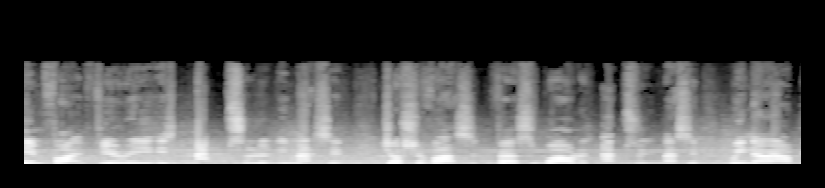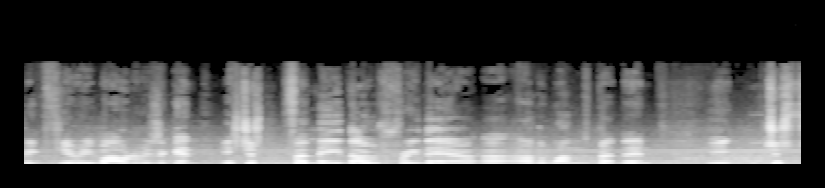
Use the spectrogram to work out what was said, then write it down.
him fighting Fury is absolutely massive. Joshua versus, Wilder is absolutely massive. We know how big Fury Wilder is. Again, it's just for me those three there are, are the ones. But then you just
